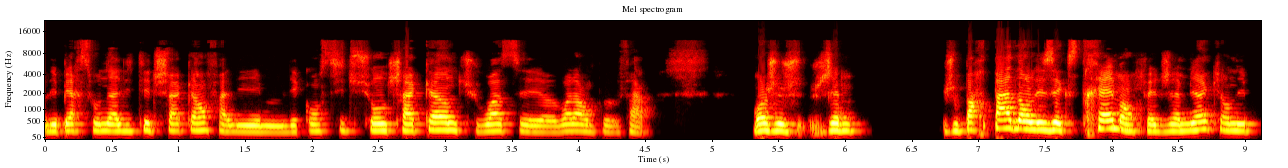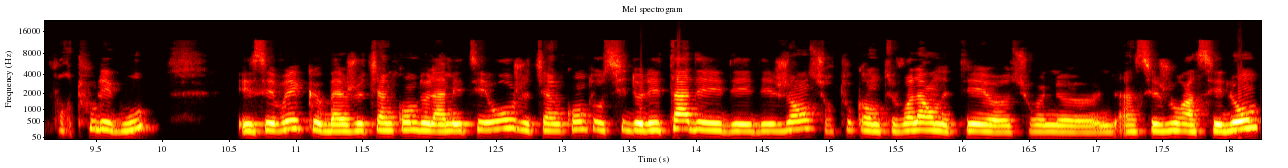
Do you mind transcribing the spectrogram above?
les personnalités de chacun, enfin les, les constitutions de chacun, tu vois? C'est, heu, voilà, on peut enfin, moi je j'aime je pars pas dans les extrêmes en fait, j'aime bien qu'il y en ait pour tous les goûts et c'est vrai que, bah, je tiens compte de la météo, je tiens compte aussi de l'état des des des gens, surtout quand, voilà, on était, heu, sur une, un séjour assez long.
